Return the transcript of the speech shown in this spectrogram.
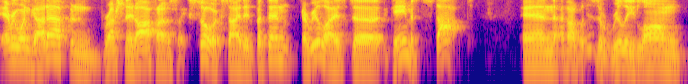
everyone got up and brushing it off. And I was like so excited. But then I realized uh, the game had stopped, and I thought, well, this is a really long,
